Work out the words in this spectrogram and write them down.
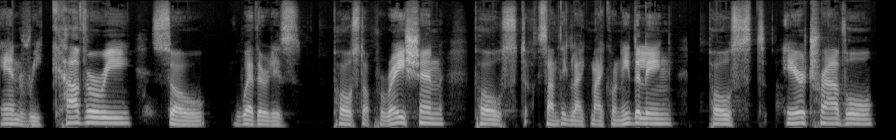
and recovery. So whether it is post operation, post something like microneedling, post air travel,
